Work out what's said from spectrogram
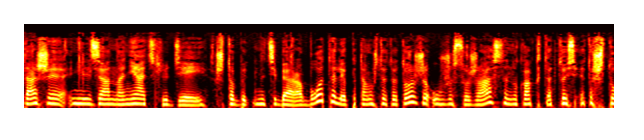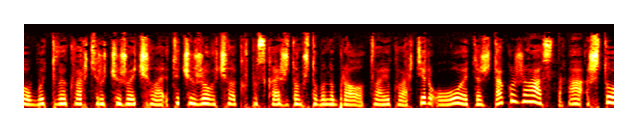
даже нельзя нанять людей, чтобы на тебя работали, потому что это тоже ужас ужасный, ну как-то, то есть это что, будет твою квартиру чужой человек, ты чужого человека впускаешь в дом, чтобы он убрал твою квартиру, о, это же так ужасно. А что,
